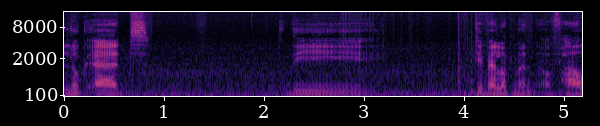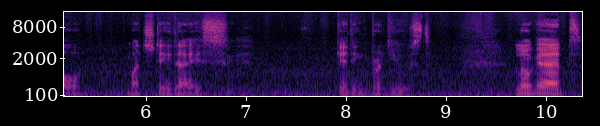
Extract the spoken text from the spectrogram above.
look at the development of how much data is getting produced. Look at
